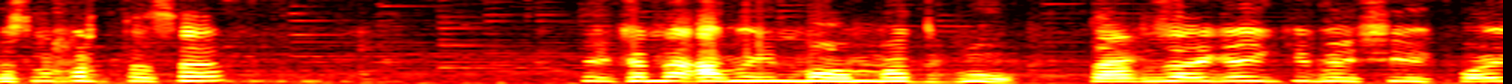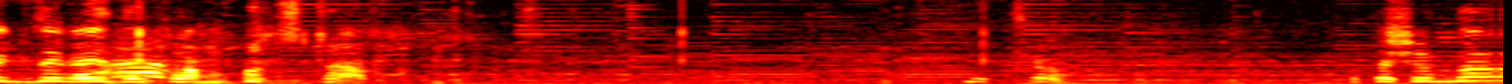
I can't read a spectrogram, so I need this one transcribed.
গোসল করতেছে? এখানে আমিন মোহাম্মদ গ্রুপ। তার জায়গায় কি বেশি? কয়েক জায়গায় দেখলাম পোস্টার কত সুন্দর?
